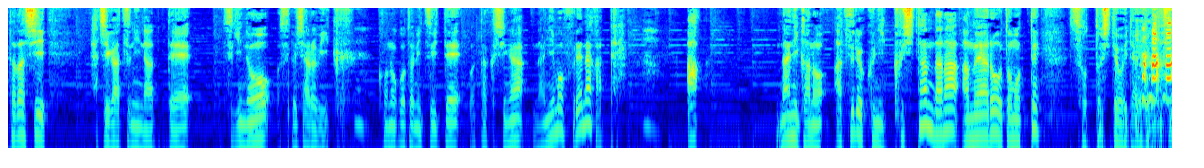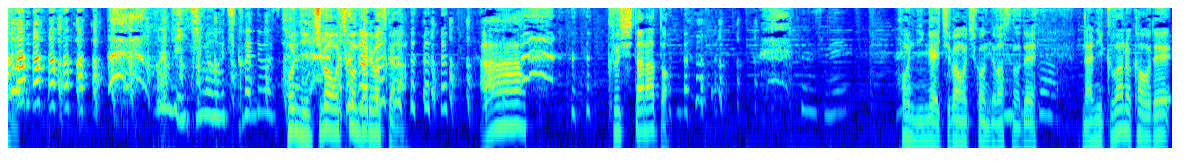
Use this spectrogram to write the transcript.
ただし8月になって次のスペシャルウィークこのことについて私が何も触れなかったらあ何かの圧力に屈したんだなあの野郎と思ってそっとしておいてあげてください本人一番落ち込んでます。本人一番落ち込んでおりますから。あー屈したなと。そうですね。本人が一番落ち込んでますので何食わぬ顔でん。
